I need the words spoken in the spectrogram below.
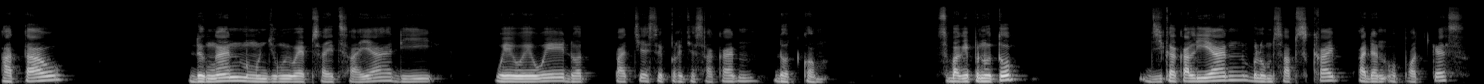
atau dengan mengunjungi website saya di www.pacesepricesakan.com. Sebagai penutup, jika kalian belum subscribe Adan O Podcast,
